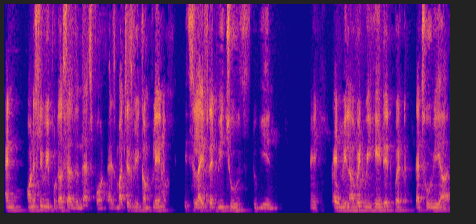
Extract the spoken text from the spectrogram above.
And honestly we put ourselves in that spot. As much as we complain it's life that we choose to be in right? And we love it we hate it but that's who we are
